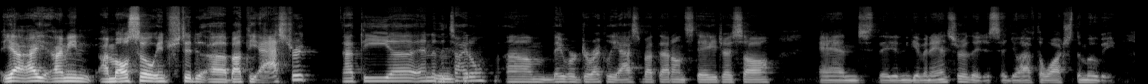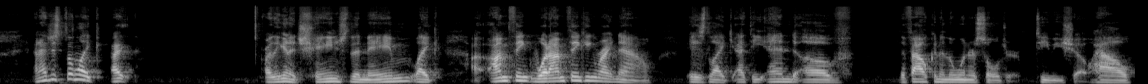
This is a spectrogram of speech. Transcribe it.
yeah, I I mean, I'm also interested uh, about the asterisk at the uh, end of the mm-hmm. title. Um, they were directly asked about that on stage. I saw, and they didn't give an answer. They just said you'll have to watch the movie. And I just don't like I are they going to change the name? Like I'm think what I'm thinking right now is like at the end of the Falcon and the Winter Soldier TV show, how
